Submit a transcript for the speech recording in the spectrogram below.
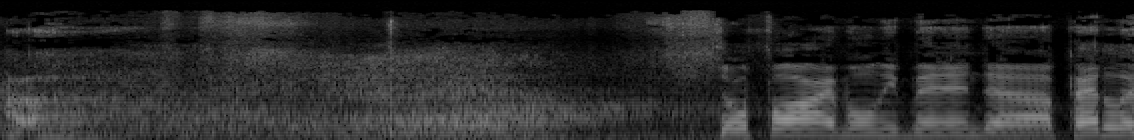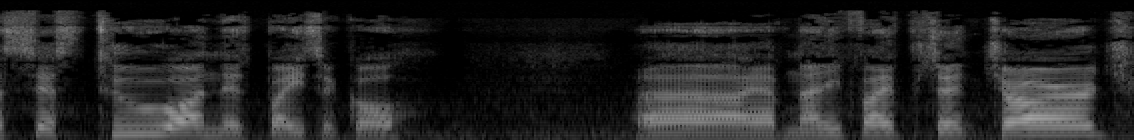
so far I've only been into pedal assist 2 on this bicycle. Uh, I have 95% charge.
